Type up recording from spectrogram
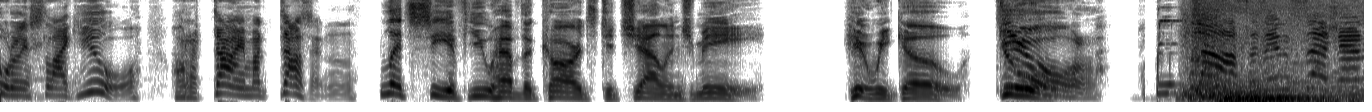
duelists like you are a dime a dozen. Let's see if you have the cards to challenge me. Here we go. Duel! Class is in session!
